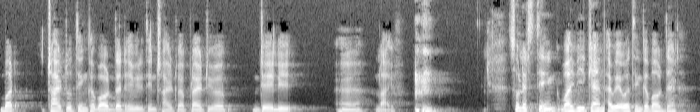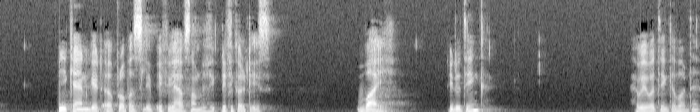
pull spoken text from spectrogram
but try to think about that everything try to apply to your daily uh, life. So let's think why we can have you ever think about that? We can get a proper sleep if we have some difficulties. Why? Did you think? Have you ever think about that?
